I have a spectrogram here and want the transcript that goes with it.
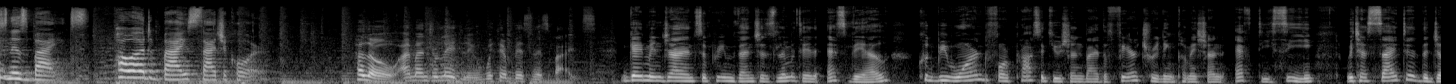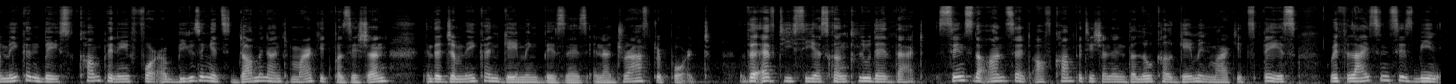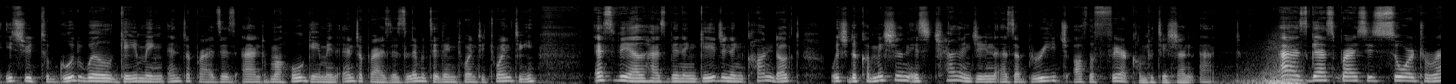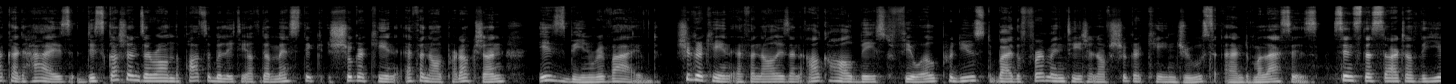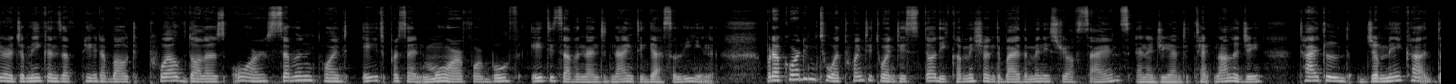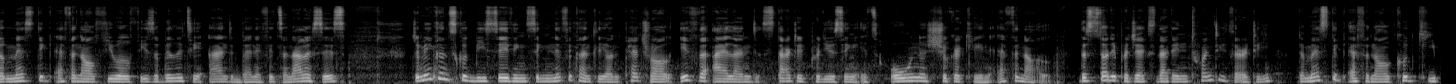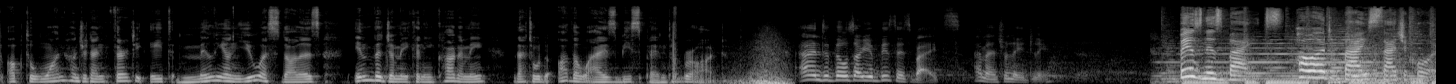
Business Bites, powered by Sagicor. Hello, I'm Andrew Laidley with your Business Bites. Gaming giant Supreme Ventures Limited SVL could be warned for prosecution by the Fair Trading Commission FTC, which has cited the Jamaican based company for abusing its dominant market position in the Jamaican gaming business in a draft report. The FTC has concluded that since the onset of competition in the local gaming market space, with licenses being issued to Goodwill Gaming Enterprises and Mahoe Gaming Enterprises Limited in 2020, SVL has been engaging in conduct which the Commission is challenging as a breach of the Fair Competition Act. As gas prices soar to record highs, discussions around the possibility of domestic sugarcane ethanol production is being revived. Sugarcane ethanol is an alcohol-based fuel produced by the fermentation of sugarcane juice and molasses. Since the start of the year, Jamaicans have paid about $12 or 7.8% more for both 87 and 90 gasoline. But according to a 2020 study commissioned by the Ministry of Science, Energy and Technology titled Jamaica Domestic Ethanol Fuel Feasibility and Benefits Analysis, Jamaicans could be saving significantly on petrol if the island started producing its own sugarcane ethanol. The study projects that in 2030, domestic ethanol could keep up to 138 million US dollars in the Jamaican economy that would otherwise be spent abroad. And those are your Business Bites. I'm Andrew Laidley. Business Bites, powered by Sagicor.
